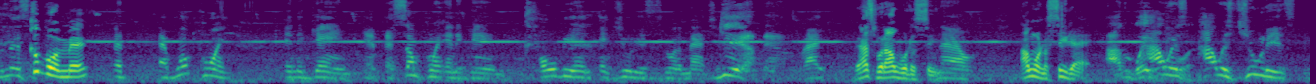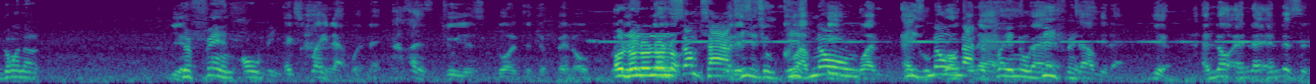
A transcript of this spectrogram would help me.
right. Come on, man. at, at one point in the game, at, at some point in the game, Obi and, and Julius is going to match it, Yeah, man. right? That's what I want to see. Now, I want to see that. I'm waiting how is for it. how is Julius going to Yeah. defend Obi? Explain that one, man. How is Julius going to defend Obi? Oh no, no, no, no. Sometimes he's, he's known he's known not to play no defense. Tell me that. Yeah. And no, and and listen.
